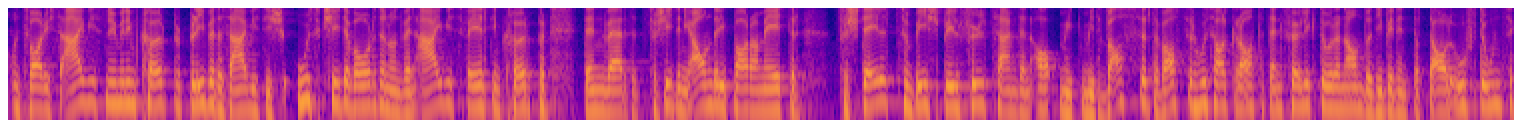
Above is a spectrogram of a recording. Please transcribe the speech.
Und zwar ist das Eiweiß nicht mehr im Körper geblieben. Das Eiweiß ist ausgeschieden worden. Und wenn Eiweiß fehlt im Körper, dann werden verschiedene andere Parameter verstellt. Zum Beispiel füllt es einem dann ab mit, mit Wasser. Der Wasserhaushalt geraten dann völlig durcheinander. Und ich bin dann total aufdunsen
